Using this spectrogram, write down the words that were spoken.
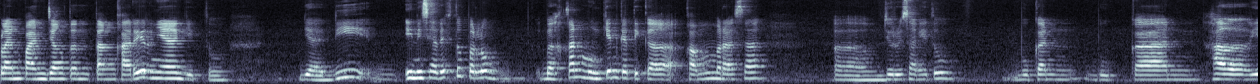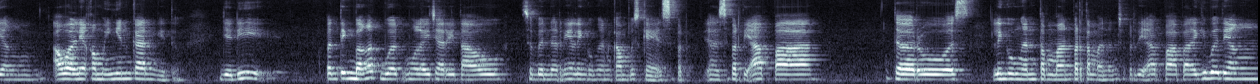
plan panjang tentang karirnya gitu. Jadi inisiatif tuh perlu bahkan mungkin ketika kamu merasa em, jurusan itu bukan bukan hal yang awalnya kamu inginkan gitu. Jadi penting banget buat mulai cari tahu sebenarnya lingkungan kampus kayak seperti seperti apa. Terus lingkungan teman pertemanan seperti apa apalagi buat yang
